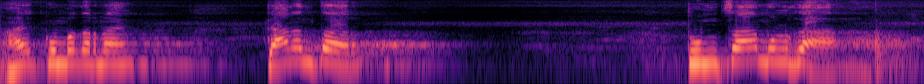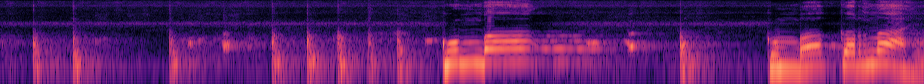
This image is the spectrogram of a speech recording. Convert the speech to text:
हा एक कुंभकर्ण आहे. त्यानंतर तुमचा मुलगा कुंभ कुंभकर्ण आहे.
